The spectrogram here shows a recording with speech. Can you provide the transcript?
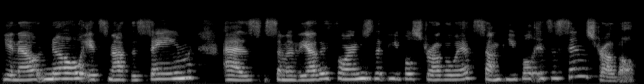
you know no it's not the same as some of the other thorns that people struggle with. Some people it's a sin struggle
